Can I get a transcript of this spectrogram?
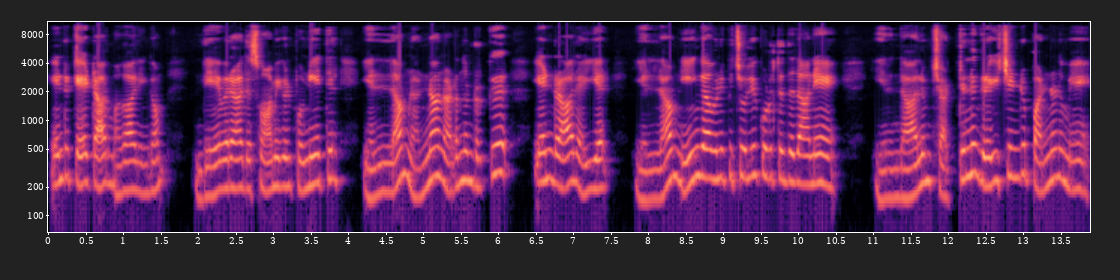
என்று கேட்டார் மகாலிங்கம். தேவராஜ சுவாமிகள் புண்ணியத்தில் எல்லாம் நன்னா நடந்துருக்கு என்றார் ஐயர். எல்லாம் நீங்க அவனுக்கு சொல்லி கொடுத்தது தானே. இருந்தாலும் சட்டுன்னு கிரகிச்சென்று பண்ணணுமே.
